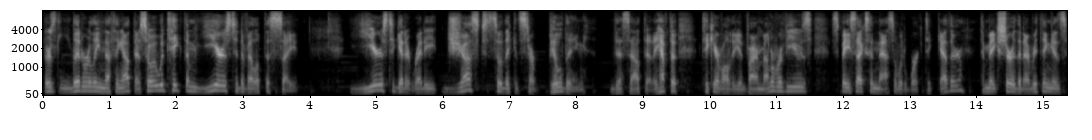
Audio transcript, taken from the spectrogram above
There's literally nothing out there. So it would take them years to develop this site, years to get it ready, just so they could start building this out there. They have to take care of all the environmental reviews. SpaceX and NASA would work together to make sure that everything is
